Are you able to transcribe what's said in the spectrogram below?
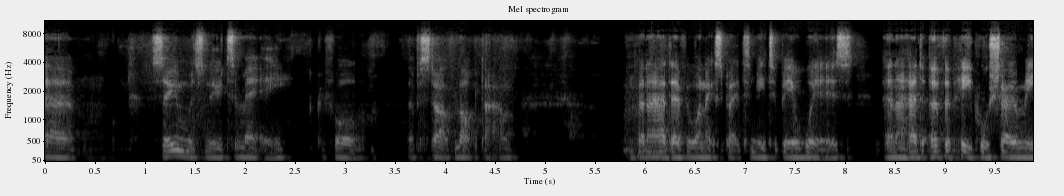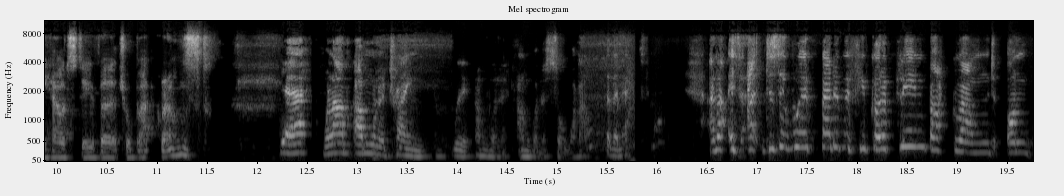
um, Zoom was new to me before the start of lockdown. Then I had everyone expecting me to be a whiz, and I had other people showing me how to do virtual backgrounds. Yeah, well, I'm, I'm going to try and. I'm going to I'm going to sort one out for the next one. And is, does it work better if you've got a plain background on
